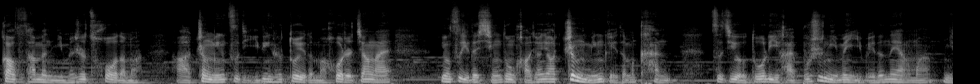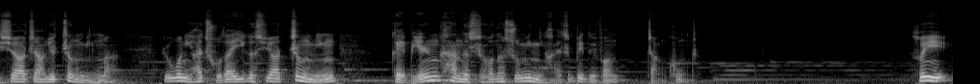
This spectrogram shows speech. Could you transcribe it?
告诉他们你们是错的吗？啊，证明自己一定是对的吗？或者将来用自己的行动好像要证明给他们看自己有多厉害，不是你们以为的那样吗？你需要这样去证明吗？如果你还处在一个需要证明给别人看的时候，那说明你还是被对方。掌控着，所以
